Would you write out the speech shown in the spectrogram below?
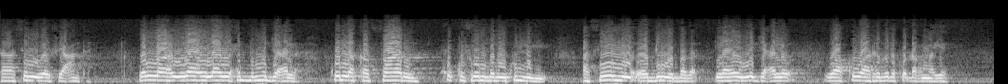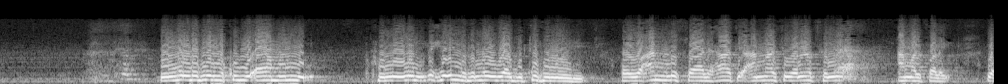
taasina way fiican tahay wallaahu ilaahay laa yuxibu ma jecla kulla kafaarin ku kufrin badan kulligii afiimin oo dimi badan ilaahay ma jeclo waa kuwaa ribada ku dhaqmaya ina aladiina kuwii aamanuu rumeeyey wixii in la rumeey waajibti rumeeyey oo wacamilu saalixaati acmaasha wanaagsana camal falay wa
